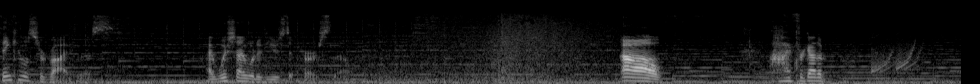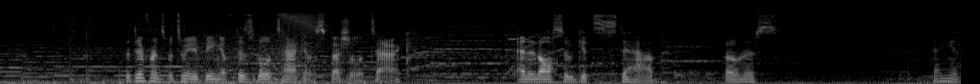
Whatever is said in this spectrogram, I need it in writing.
Think he'll survive this. I wish I would have used it first, though. Oh! Ah, I forgot. The difference between it being a physical attack and a special attack. And it also gets stab bonus. Dang it.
